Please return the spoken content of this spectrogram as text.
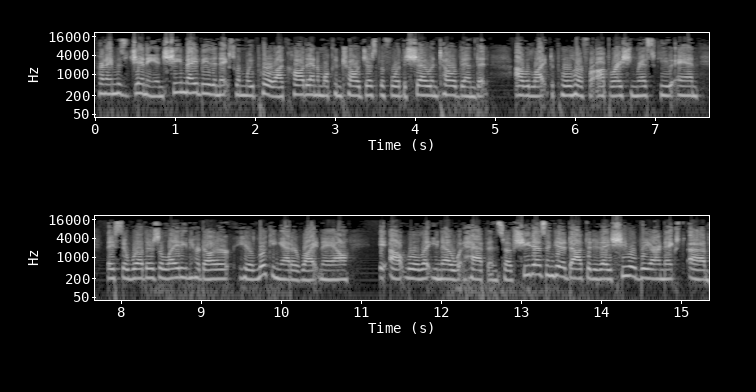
her name is Jenny, and she may be the next one we pull. I called Animal Control just before the show and told them that I would like to pull her for Operation Rescue, and they said, well, there's a lady and her daughter here looking at her right now. Uh, we'll let you know what happens. So if she doesn't get adopted today, she will be our next um,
